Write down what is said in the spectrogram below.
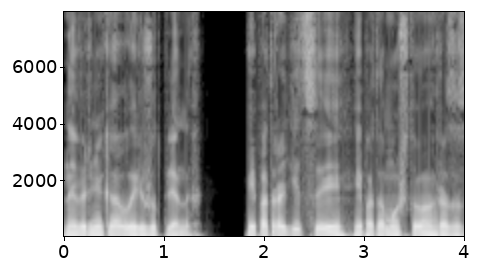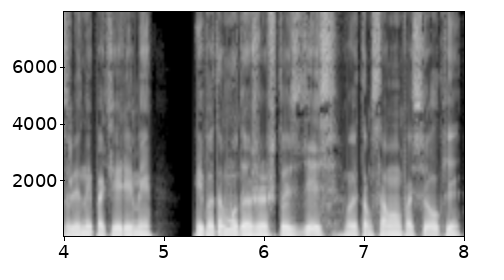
наверняка вырежут пленных. И по традиции, и потому, что разозлены потерями, и потому даже, что здесь, в этом самом поселке,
